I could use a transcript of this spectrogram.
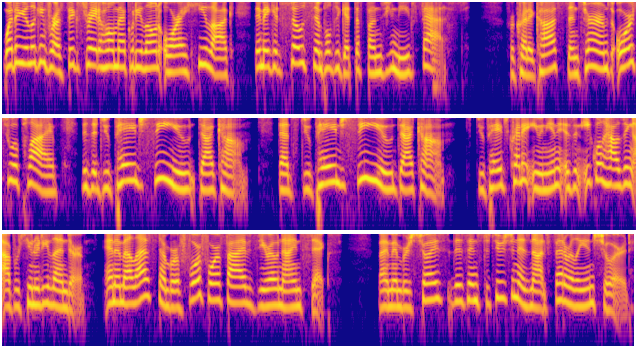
Whether you're looking for a fixed rate home equity loan or a HELOC, they make it so simple to get the funds you need fast. For credit costs and terms or to apply, visit DuPageCU.com. That's DuPageCU.com. DuPage Credit Union is an equal housing opportunity lender. NMLS number 445096. By Members' Choice, this institution is not federally insured.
